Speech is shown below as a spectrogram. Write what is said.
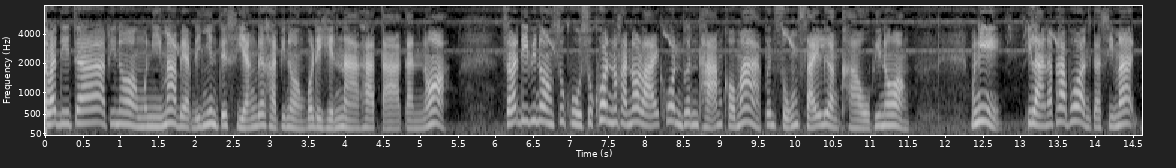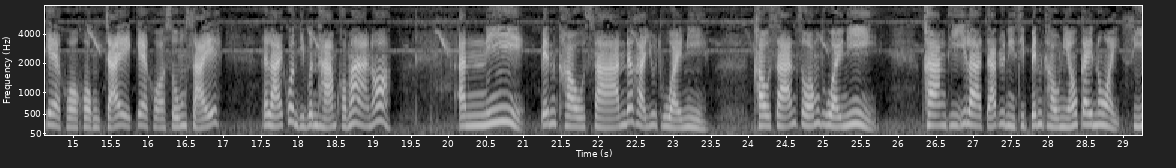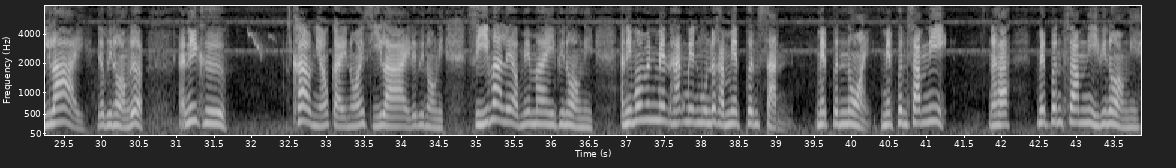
สวัสดีจ้าพี่น้องมื้อนี้มาแบบได้ยินแต่เสียงเด้อค่ะ พี่น้องบ่ได้เห็นหน้าทาตากันเนาะสวัสดีพี่น้องสุขูสุขคนเนาะค่ะเนาะหลายคนเพิ่นถามเขามาเพิ่นสงสัยเรื่องเขาพี่น้องมื้อนี้อีหลานภาพรกับสิมาแก้คอของใจ แก้คอสงสัย หลายๆ คนที่เพิ่นถามเขามาเนาะอันนี้เป็นเข่าสารเด้อค่ะอยู่ถวยนี่เข่าสารสองถวยนี่ คางทีอีลาจับอยู่นี่สิเป็นข้าวเหนียวไก่หน่อย สีลายเด้อพี่น้องเด้ออันนี้คือ ข้าวเหนียวไก่น้อยสีลายเด้อพี่น้องนี่ สีมาแล้วไม่ไหมพี่น้องนี่ อันนี้มันเป็นเม็ดฮักเม็ดมูลเด้อค่ะเม็ดเพิ่นสั่นเม็ดเพิ่นหน่อย เม็ดเพิ่นซ้ำนี่นะคะ เม็ดเพิ่นซ้ำนี่พี่น้องนี่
